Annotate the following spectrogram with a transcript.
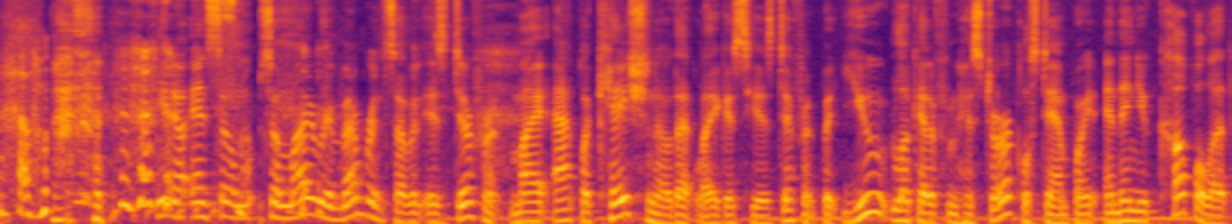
you know, and so so my remembrance of it is different. My application of that legacy is different. But you look at it from a historical standpoint, and then you couple it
